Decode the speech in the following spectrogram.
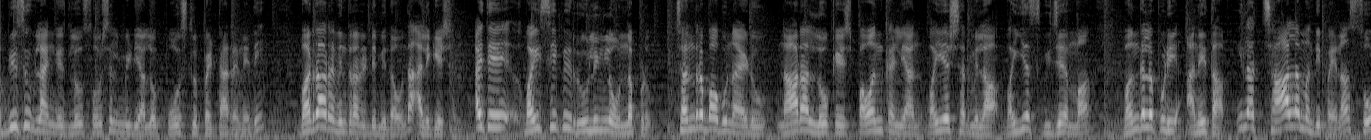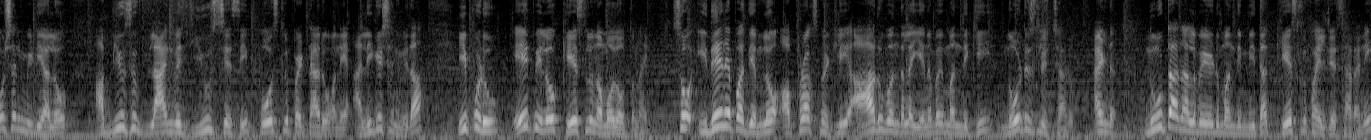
అబ్యూసివ్ లాంగ్వేజ్లో సోషల్ మీడియాలో పోస్టులు పెట్టారనేది వర్రా రవీంద్రారెడ్డి మీద ఉన్న అలిగేషన్ అయితే వైసీపీ రూలింగ్లో ఉన్నప్పుడు చంద్రబాబు నాయుడు నారా లోకేష్ పవన్ కళ్యాణ్ వైఎస్ షర్మిల వైఎస్ విజయమ్మ వంగలపూడి అనిత ఇలా చాలా మంది పైన సోషల్ మీడియాలో అబ్యూసివ్ లాంగ్వేజ్ యూజ్ చేసి పోస్టులు పెట్టారు అనే అలిగేషన్ మీద ఇప్పుడు ఏపీలో కేసులు నమోదవుతున్నాయి. సో ఇదే నేపథ్యంలో అప్రాక్సిమేట్లీ ఆరు వందల ఎనభై మందికి నోటీసులు ఇచ్చారు. అండ్ నూట నలభై ఏడు మంది మీద కేసులు ఫైల్ చేశారని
